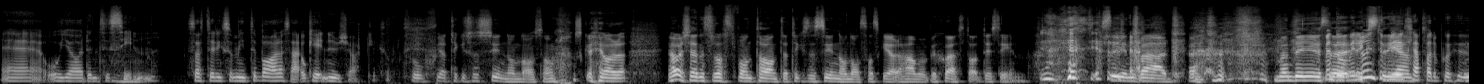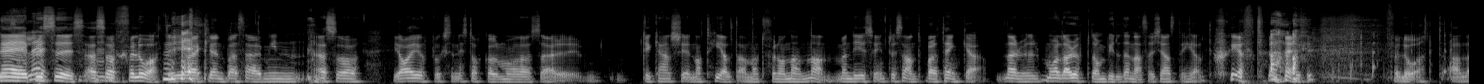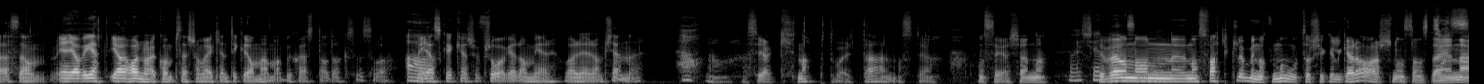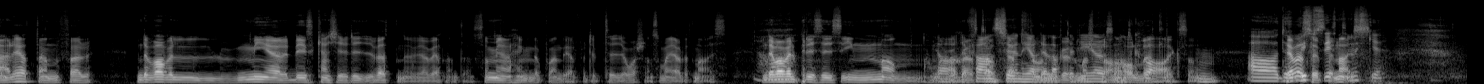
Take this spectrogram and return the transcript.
Eh, och gör den till sin. Så att det liksom inte bara så här, okej nu är det kört. Liksom. Usch, jag tycker så synd om de som ska göra, jag känner så spontant, jag tycker så synd om de som ska göra Hammarby sjöstad till sin, sin värld. Men det är så men de vill nog inte bli klappade på huvudet. Nej eller? precis, alltså förlåt, det är verkligen bara så här min, alltså jag är uppvuxen i Stockholm och så här, det kanske är något helt annat för någon annan. Men det är så intressant att bara tänka, när du målar upp de bilderna så känns det helt skevt för mig. Förlåt alla som, jag vet, jag har några kompisar som verkligen tycker om Hammarby sjöstad också. Så. Ja. Men jag ska kanske fråga dem mer vad det är de känner. Ja, alltså jag har knappt varit där måste jag, måste jag erkänna. Jag Det var någon, någon svartklubb i något motorcykelgarage någonstans där i Jaså? närheten för men det var väl mer, det är kanske är rivet nu, jag vet inte. Som jag hängde på en del för typ tio år sedan som var jävligt nice. Men det var väl precis innan Ja, Hammarby det Sjöstad fanns ju en hel del ateljéer och sånt kvar. Liksom. Mm. Ja, det, Det har var byggts jättemycket.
